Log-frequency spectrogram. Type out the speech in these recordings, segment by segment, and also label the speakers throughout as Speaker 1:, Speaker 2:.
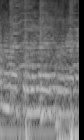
Speaker 1: warahmatullahi wabarakatuh.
